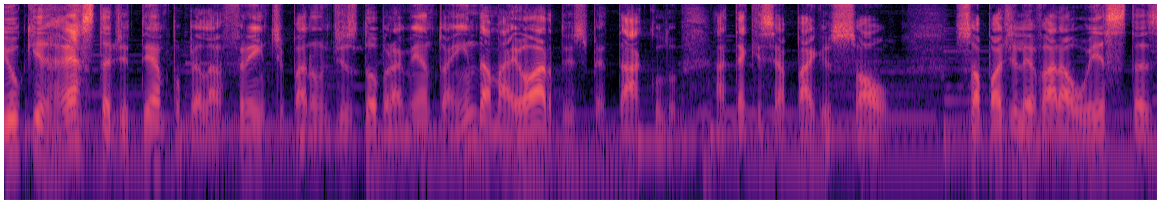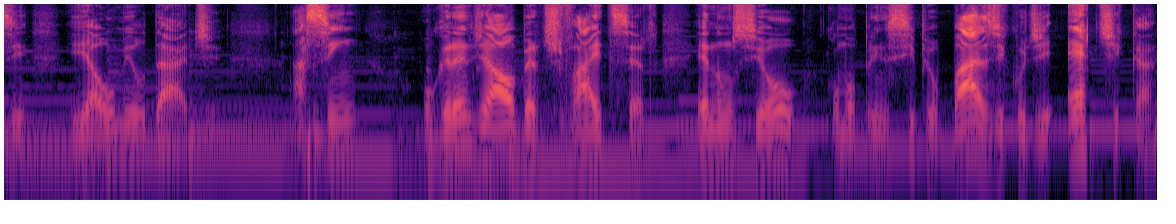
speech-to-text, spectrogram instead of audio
e o que resta de tempo pela frente para um desdobramento ainda maior do espetáculo até que se apague o sol, só pode levar ao êxtase e à humildade. Assim, o grande Albert Schweitzer enunciou como princípio básico de ética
